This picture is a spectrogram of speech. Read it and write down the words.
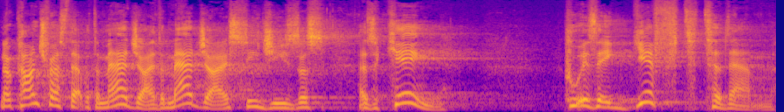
Now, contrast that with the Magi. The Magi see Jesus as a king who is a gift to them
